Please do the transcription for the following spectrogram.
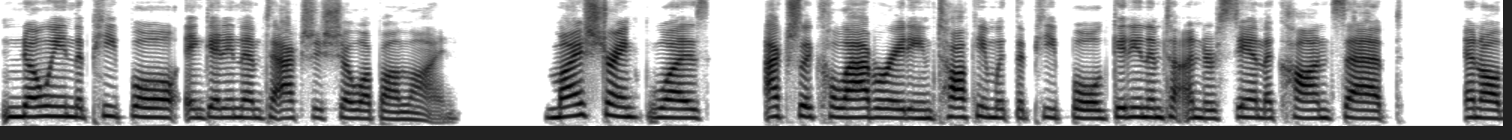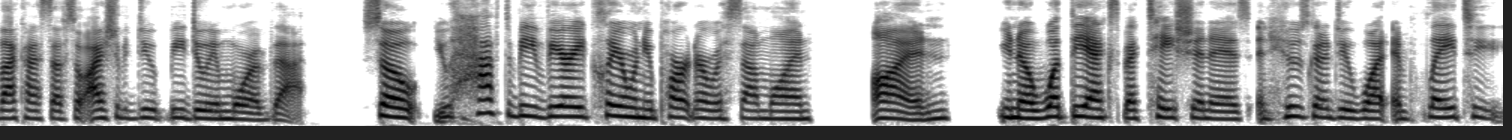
knowing the people and getting them to actually show up online. My strength was actually collaborating, talking with the people, getting them to understand the concept and all that kind of stuff. So I should do, be doing more of that. So you have to be very clear when you partner with someone on, you know, what the expectation is and who's going to do what and play to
